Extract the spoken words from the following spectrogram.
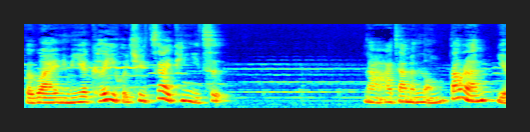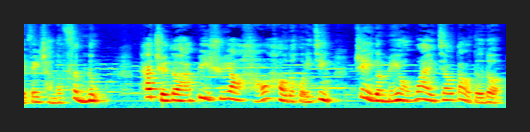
乖乖，你们也可以回去再听一次。那阿伽门农当然也非常的愤怒，他觉得啊，必须要好好的回敬这个没有外交道德的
